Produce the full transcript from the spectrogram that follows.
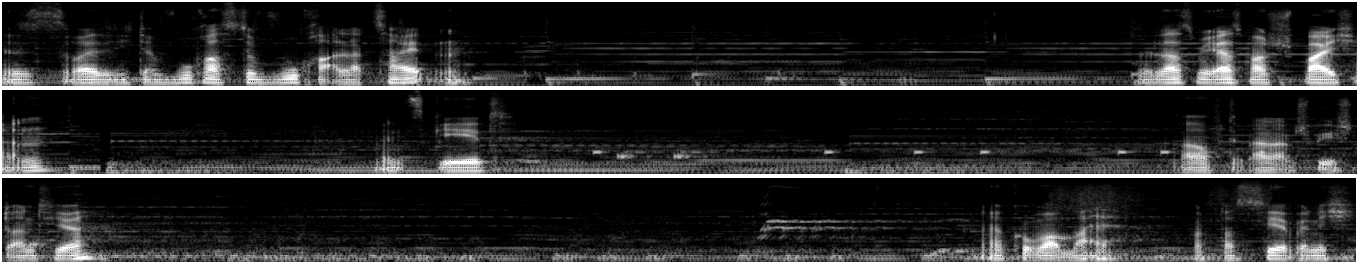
Das ist, weiß ich nicht, der wucherste Wucher aller Zeiten. Lass mich erstmal speichern, wenn es geht. auf den anderen Spielstand hier. Na, gucken wir mal, was passiert, wenn ich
